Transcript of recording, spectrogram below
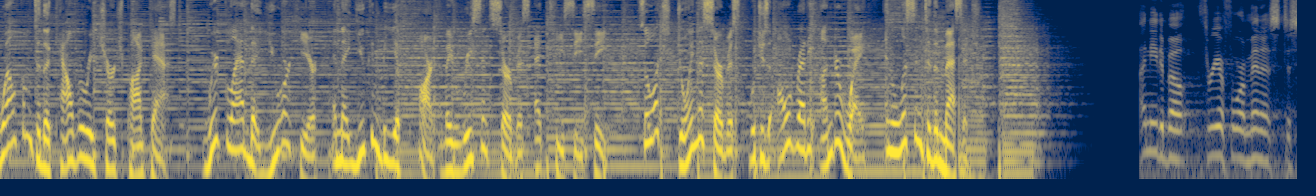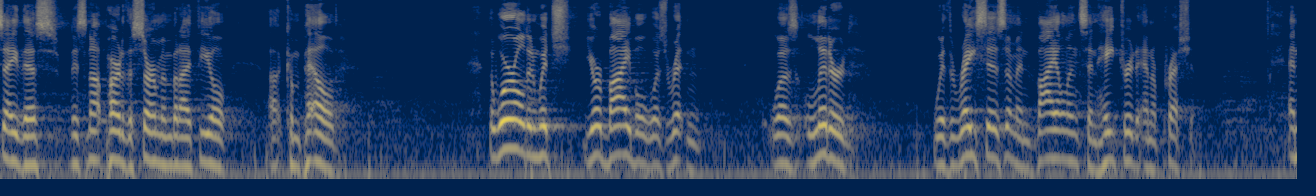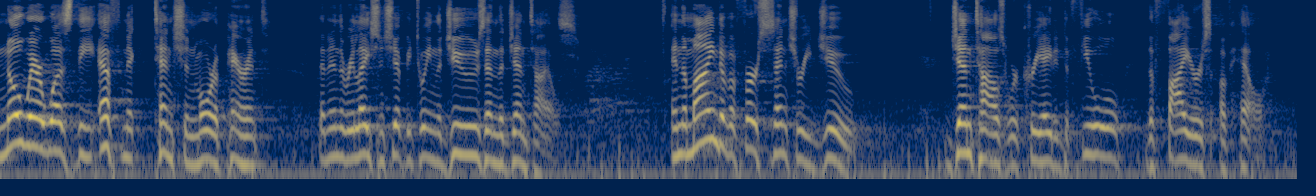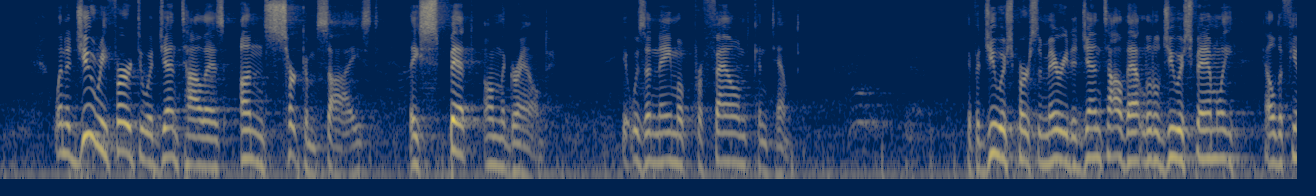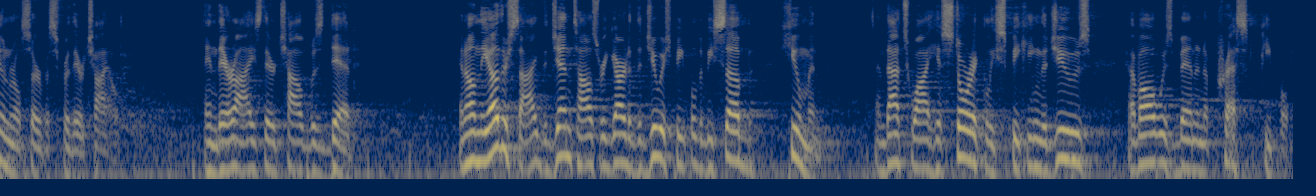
Welcome to the Calvary Church Podcast. We're glad that you are here and that you can be a part of a recent service at TCC. So let's join the service, which is already underway, and listen to the message. I need about three or four minutes to say this. It's not part of the sermon, but I feel uh, compelled. The world in which your Bible was written was littered with racism and violence and hatred and oppression. And nowhere was the ethnic tension more apparent than in the relationship between the Jews and the Gentiles. In the mind of a first century Jew, Gentiles were created to fuel the fires of hell. When a Jew referred to a Gentile as uncircumcised, they spit on the ground. It was a name of profound contempt. If a Jewish person married a Gentile, that little Jewish family held a funeral service for their child. In their eyes, their child was dead. And on the other side, the Gentiles regarded the Jewish people to be subhuman. And that's why, historically speaking, the Jews have always been an oppressed people.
